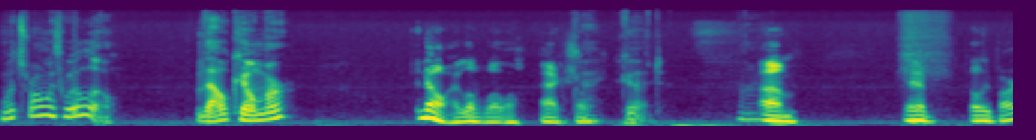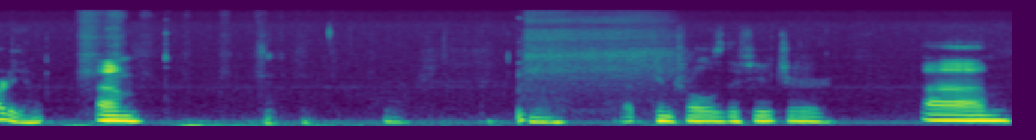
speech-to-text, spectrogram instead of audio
What's wrong with Willow? Val Kilmer. No, I love Willow actually. Okay, good. Um, it had Billy Barty in it. Um, what controls the future? Um,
